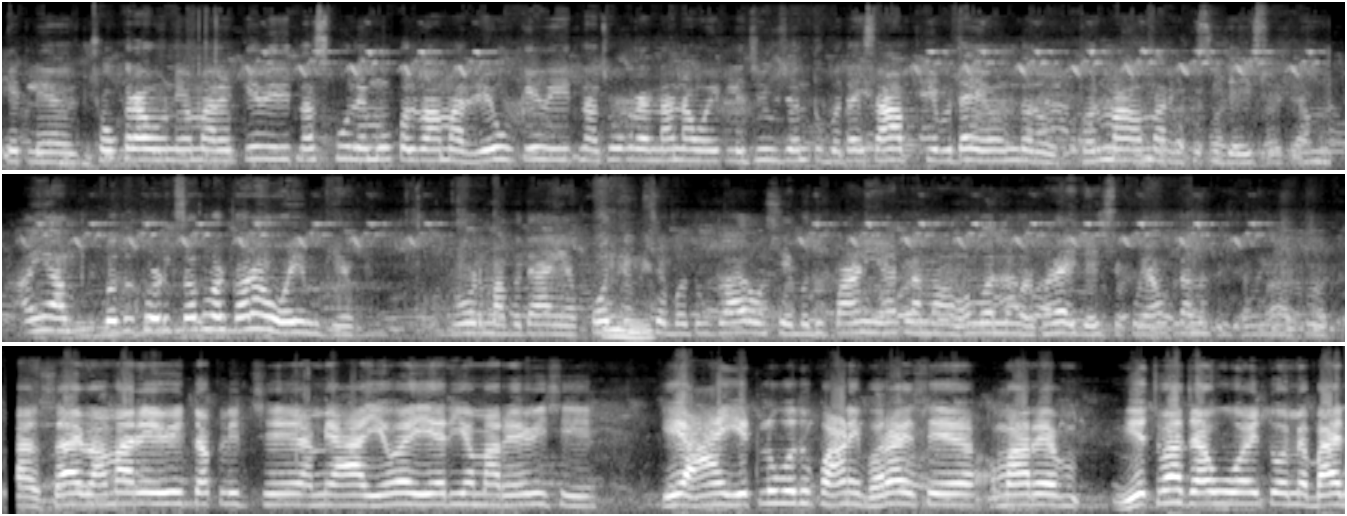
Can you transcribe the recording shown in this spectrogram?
એટલે છોકરાઓને અમારે કેવી રીતના સ્કૂલે મોકલવા અમારે રહેવું કેવી રીતના છોકરા નાના હોય એટલે જીવજંતુ બધા સાપ કે બધા અંદર ઘરમાં અમારે ઘૂસી જાય છે અહીંયા બધું થોડીક સગવડ કરાવો એમ કે રોડમાં બધા અહીંયા કોથિંગ છે બધું ગારો છે બધું પાણી આટલામાં અવારનવાર ભરાઈ જાય છે કોઈ આવતા નથી સાહેબ અમારે એવી તકલીફ છે અમે આ એવા એરિયામાં રહેવી છીએ કે આ એટલું બધું પાણી ભરાય છે અમારે વેચવા જવું હોય તો અમે બહાર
